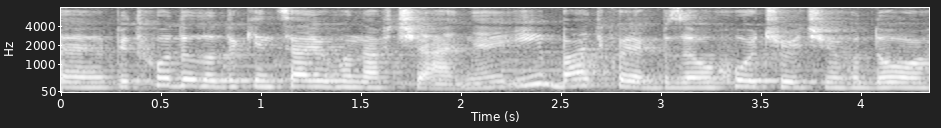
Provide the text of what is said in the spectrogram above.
Е, Підходило до кінця його навчання, і батько, якби заохочуючи його до е,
